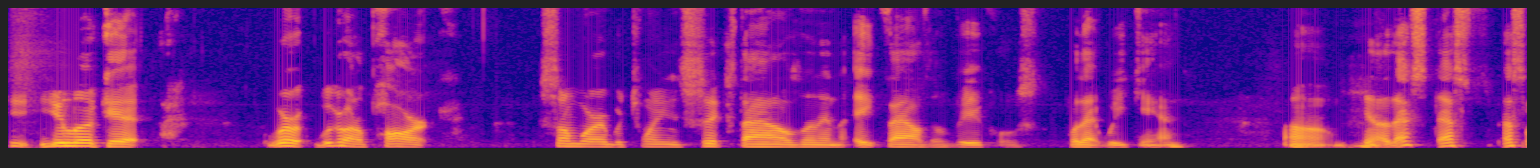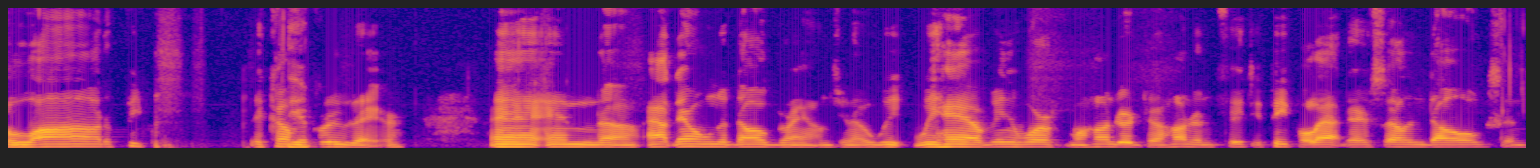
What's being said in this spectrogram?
you you look at we're we're going to park somewhere between six thousand and eight thousand vehicles for that weekend. Um, you know, that's that's that's a lot of people that come Yep. through there. and, and uh, out there on the dog grounds. You know, we we have anywhere from 100 to 150 people out there selling dogs, and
